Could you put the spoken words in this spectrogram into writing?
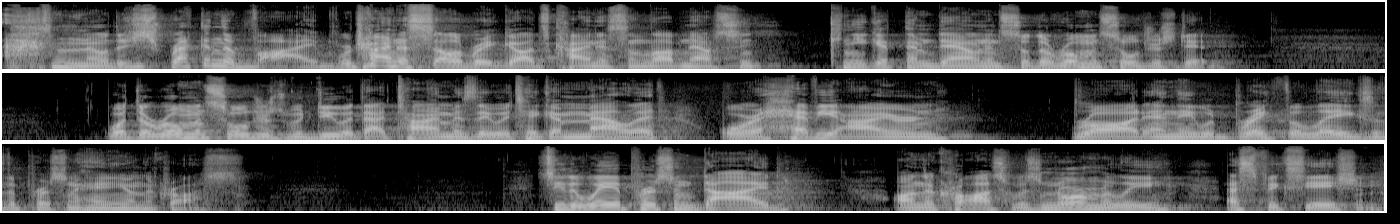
I don't know, they're just wrecking the vibe. We're trying to celebrate God's kindness and love now. So can you get them down? And so the Roman soldiers did. What the Roman soldiers would do at that time is they would take a mallet or a heavy iron rod and they would break the legs of the person hanging on the cross. See, the way a person died on the cross was normally asphyxiation.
